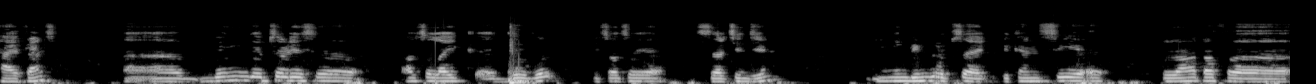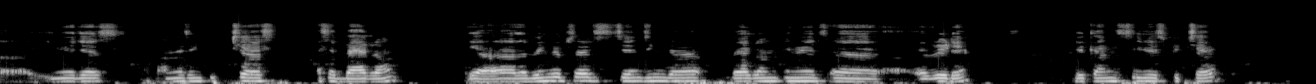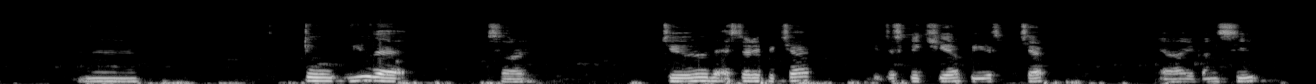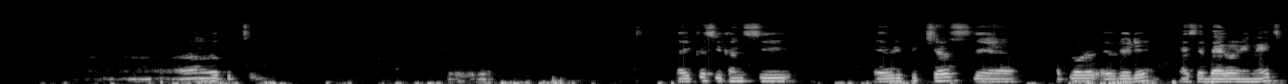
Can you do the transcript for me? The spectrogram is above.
Hi friends, uh, Bing website is uh, also like uh, Google. It's also a search engine. In Bing website, you can see a lot of uh, images, amazing pictures as a background. Yeah, the Bing website is changing the background image uh, every day. You can see this picture. Mm, to view the sorry to the yesterday picture you just click here previous picture. Yeah you can see. Another picture. Okay. like us you can see every pictures they are uploaded every day as a background image.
